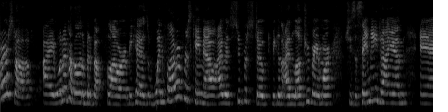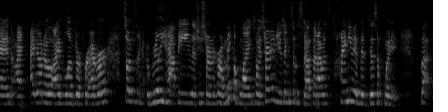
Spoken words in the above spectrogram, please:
First off, I want to talk a little bit about Flower because when Flower first came out, I was super stoked because I love Drew Barrymore. She's the same age I am, and I, I don't know, I've loved her forever. So I was like really happy that she started her own makeup line, so I started using some stuff, and I was tiny bit disappointed. But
